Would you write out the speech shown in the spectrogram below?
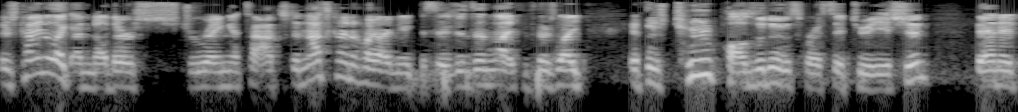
there's kind of like another string attached, and that's kind of how I make decisions in life. If there's like, if there's two positives for a situation, then it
